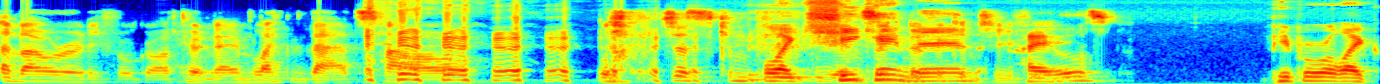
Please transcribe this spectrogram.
and I already forgot her name. Like that's how like just completely like she came in. She feels. I, people were like,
